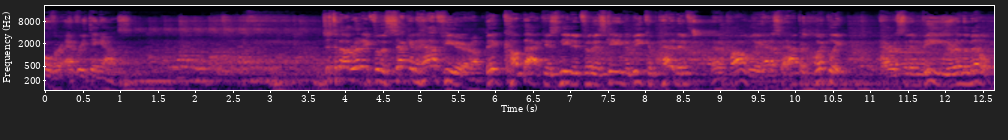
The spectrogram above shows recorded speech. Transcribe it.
over everything else. Just about ready for the second half here. A big comeback is needed for this game to be competitive, and it probably has to happen quickly. Harrison and Embiid are in the middle.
